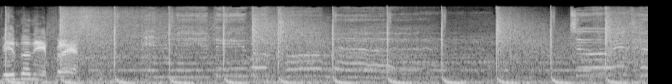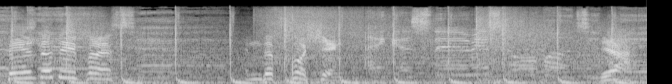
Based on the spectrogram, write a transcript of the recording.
Feel the difference. Feel the difference in the pushing. Yeah.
